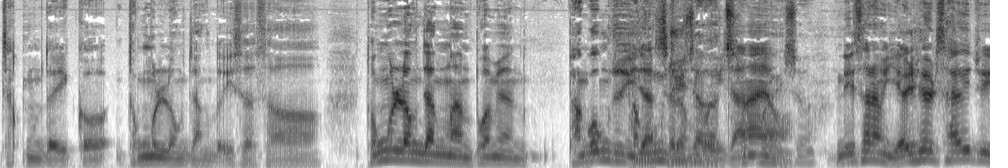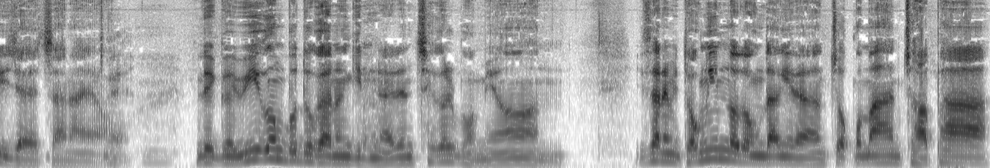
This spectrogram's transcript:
작품도 있고 동물농장도 있어서 동물농장만 보면 반공주의자처럼 반공주의자 보이잖아요. 근데 이 사람이 열혈 사회주의자였잖아요. 네. 근데 그 위건부두 가는 길이나 이런 책을 보면 이 사람이 독립노동당이라는 조그마한 좌파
